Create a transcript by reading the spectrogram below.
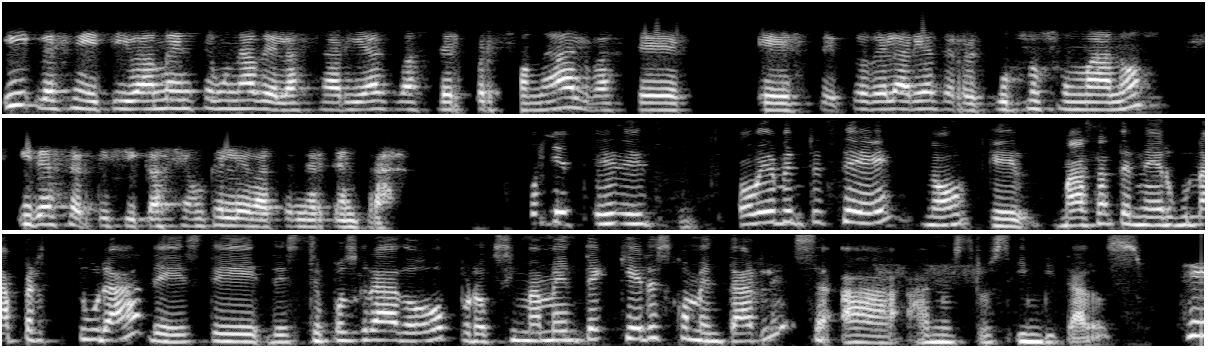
y definitivamente una de las áreas va a ser personal, va a ser este, todo el área de recursos humanos y de certificación que le va a tener que entrar. Oye, eh, obviamente sé, ¿no? Que vas a tener una apertura de este, de este posgrado próximamente. ¿Quieres comentarles a, a nuestros invitados? Sí,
